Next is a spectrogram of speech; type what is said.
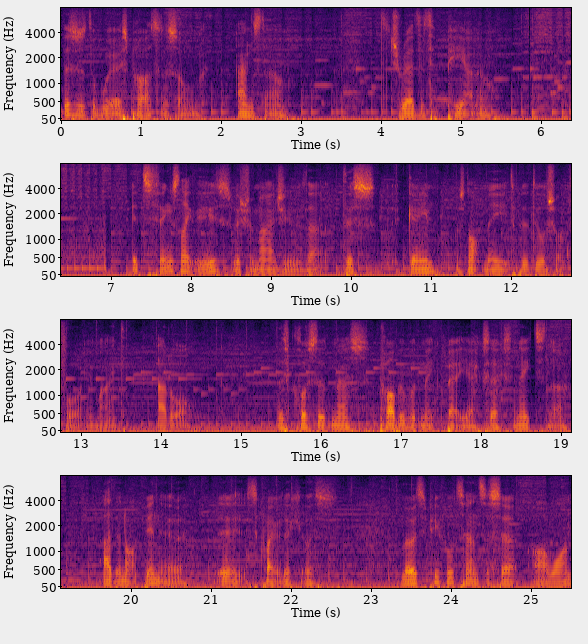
this is the worst part of the song, hands down. The dreaded piano. It's things like these which remind you that this game was not made with a DualShock 4 in mind at all. This clustered mess probably would make a better EXX and 8 star had it not been there. It's quite ridiculous. Loads of people tend to set R1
